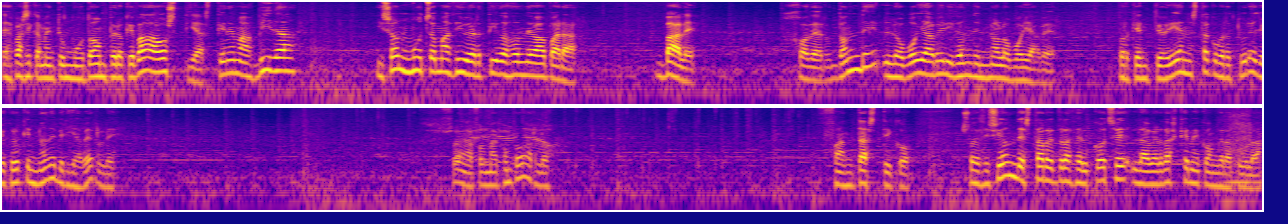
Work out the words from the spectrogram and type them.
Es básicamente un mutón, pero que va a hostias. Tiene más vida y son mucho más divertidos donde va a parar. Vale. Joder, ¿dónde lo voy a ver y dónde no lo voy a ver? Porque en teoría en esta cobertura yo creo que no debería verle. Solo una forma de comprobarlo. Fantástico. Su decisión de estar detrás del coche, la verdad es que me congratula.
